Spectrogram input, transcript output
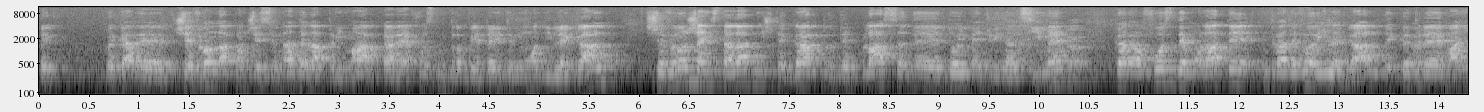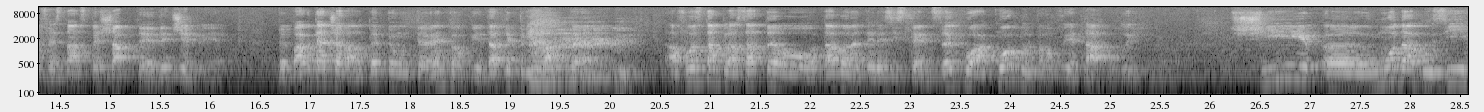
pe, pe care Chevron l-a concesionat de la primar, care a fost împroprietărit în mod ilegal, Chevron și-a instalat niște garduri de plasă de 2 metri înălțime, care au fost demolate, într-adevăr, ilegal de către manifestanți pe 7 decembrie. Pe partea cealaltă, pe un teren proprietate privată, a fost amplasată o tabără de rezistență cu acordul proprietarului și uh, în mod abuziv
